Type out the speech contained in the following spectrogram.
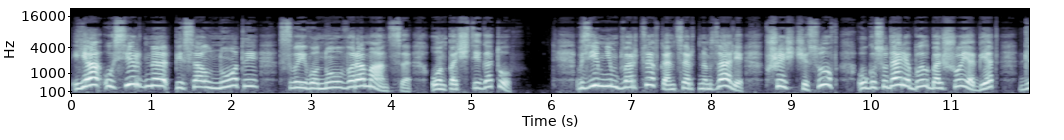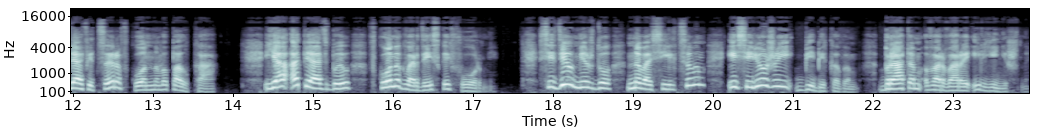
Я усердно писал ноты своего нового романса, он почти готов. В Зимнем дворце в концертном зале в шесть часов у государя был большой обед для офицеров конного полка. Я опять был в конногвардейской форме. Сидел между Новосильцевым и Сережей Бибиковым, братом Варвары Ильиничны.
